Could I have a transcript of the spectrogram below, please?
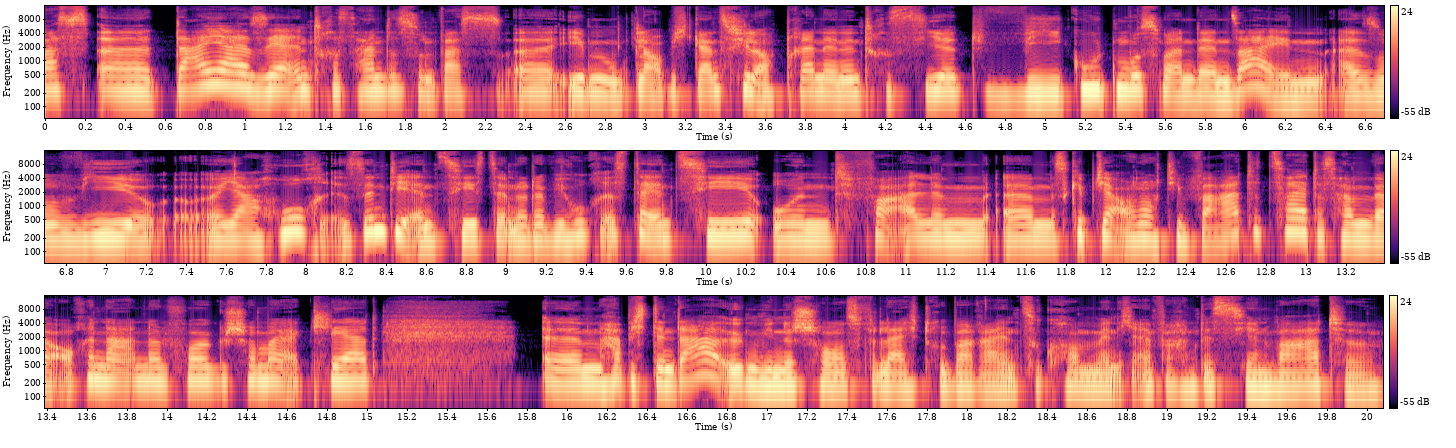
Was äh, da ja sehr interessant ist und was äh, eben, glaube ich, ganz viel auch brennend interessiert, wie gut muss man denn sein? Also wie äh, ja hoch sind die NCs denn oder wie hoch ist der NC? Und vor allem, ähm, es gibt ja auch noch die Wartezeit, das haben wir auch in einer anderen Folge schon mal erklärt. Ähm, Habe ich denn da irgendwie eine Chance, vielleicht drüber reinzukommen, wenn ich einfach ein bisschen warte?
